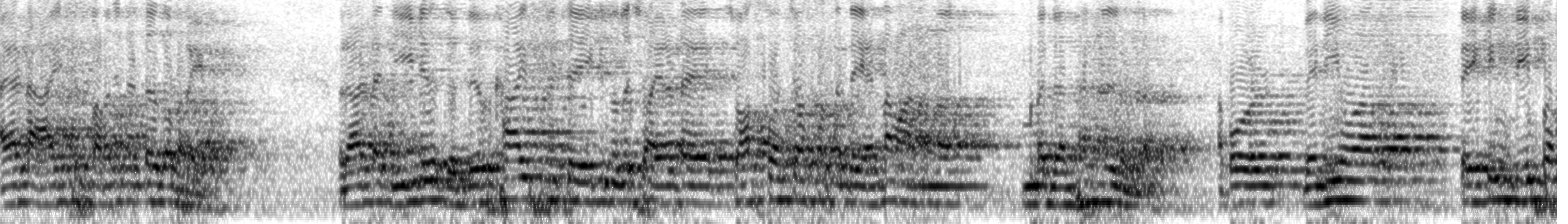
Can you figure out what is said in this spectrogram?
അയാളുടെ ആയുസ്സിൽ പറഞ്ഞിട്ടുണ്ട് എന്ന് പറയും. ഒരാളുടെ ജീവിത ദീർഘായുസ് നിശ്ചയിക്കുന്നത് അയാളുടെ ശ്വാസോച്ഛ്വാസത്തിന്റെ എണ്ണമാണെന്ന് നമ്മുടെ ഗ്രന്ഥങ്ങളിലുണ്ട്. അപ്പോൾ ടേക്കിംഗ് ഡീപ്പർ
